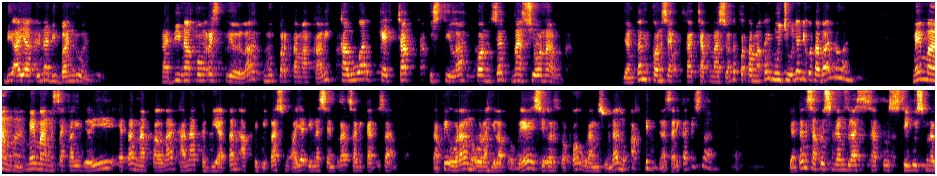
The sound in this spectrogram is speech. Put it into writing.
diayakena di Bandung. Nah, dina kongres ialah nu pertama kali keluar kecap istilah konsep nasional. Jantan konsep kecap nasional pertama kali munculnya di kota Bandung memang memang sekali deui eta napalna karena kegiatan aktivitas nu aya dina sentral Syarikat Islam. Tapi orang nu urah hilap oge seueur tokoh orang Sunda nu aktif dina Syarikat Islam. Jantan 1919 1916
